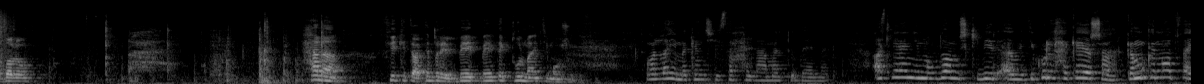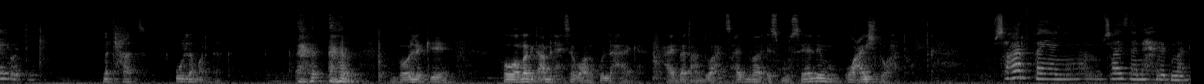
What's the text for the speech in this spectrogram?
تفضلوا. حنان فيك تعتبري البيت بيتك طول ما انت موجودة فيه. والله ما كانش يصح اللي عملته ده يا مجد. أصل يعني الموضوع مش كبير قوي دي كل الحكاية شهر كان ممكن نقعد في أي أوتيل. مدحت قول لمرتك. بقول لك إيه هو مجد عامل حسابه على كل حاجة. هيبات عند واحد صاحبنا اسمه سالم وعايش لوحده. مش عارفة يعني أنا مش عايزة نحرج مجد.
